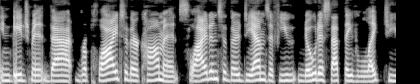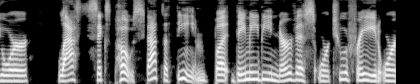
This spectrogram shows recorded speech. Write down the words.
engagement, that reply to their comments, slide into their DMs if you notice that they've liked your last six posts. That's a theme, but they may be nervous or too afraid or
